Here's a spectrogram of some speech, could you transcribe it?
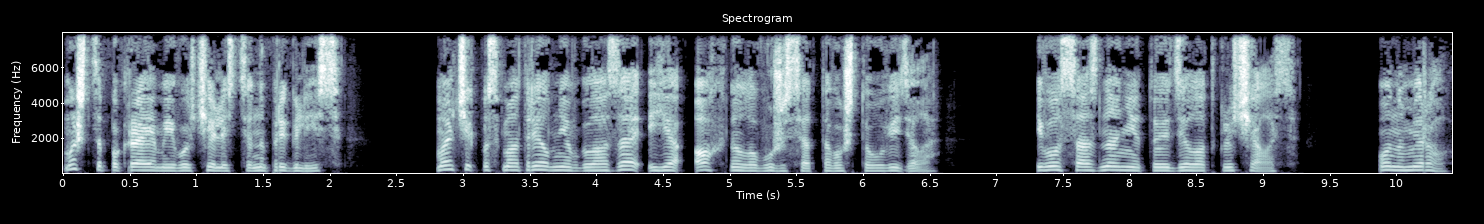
Мышцы по краям его челюсти напряглись. Мальчик посмотрел мне в глаза, и я ахнула в ужасе от того, что увидела. Его сознание то и дело отключалось. Он умирал.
